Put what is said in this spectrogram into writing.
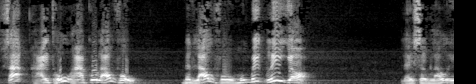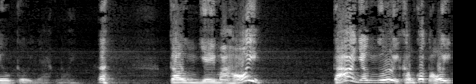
sát hại thủ hạ của Lão Phu. Nên Lão Phu muốn biết lý do. Lệ Sơn Lão Yêu cười nhạt. Cần gì mà hỏi. Cá nhân ngươi không có tội.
